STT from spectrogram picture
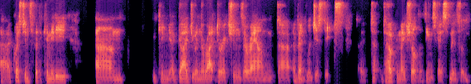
uh, questions for the committee, um, can you know, guide you in the right directions around uh, event logistics to, to help you make sure that things go smoothly.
